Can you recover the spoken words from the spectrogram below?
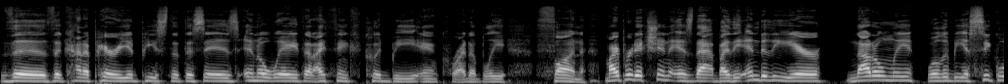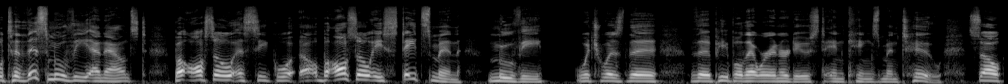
the the kind of period piece that this is in a way that I think could be incredibly fun. My prediction is that by the end of the year, not only will there be a sequel to this movie announced, but also a sequel, uh, but also a Statesman movie which was the the people that were introduced in Kingsman 2. So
